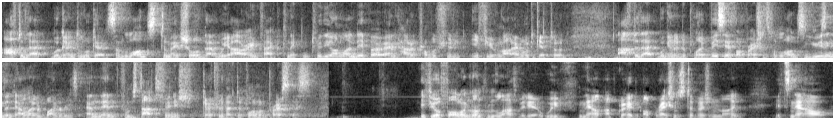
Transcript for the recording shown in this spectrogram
After that, we're going to look at some logs to make sure that we are in fact connecting to the online depot and how to troubleshoot it if you're not able to get to it. After that, we're going to deploy VCF operations for logs using the downloaded binaries and then from start to finish, go through that deployment process. If you're following on from the last video, we've now upgraded operations to version 9. It's now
